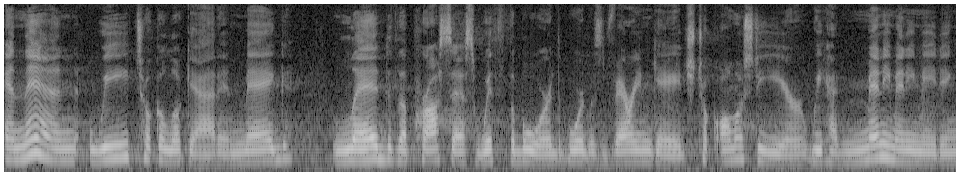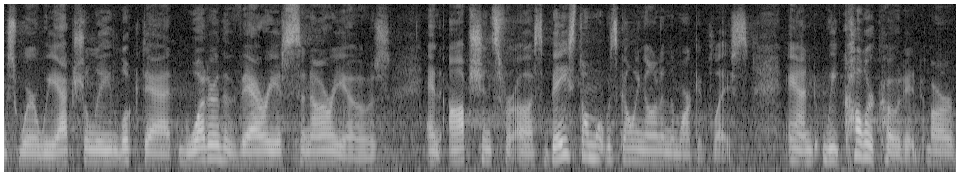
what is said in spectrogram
And then we took a look at, and Meg led the process with the board. The board was very engaged, took almost a year. We had many, many meetings where we actually looked at what are the various scenarios and options for us based on what was going on in the marketplace. And we color coded our,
